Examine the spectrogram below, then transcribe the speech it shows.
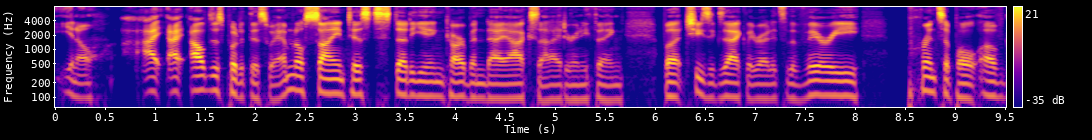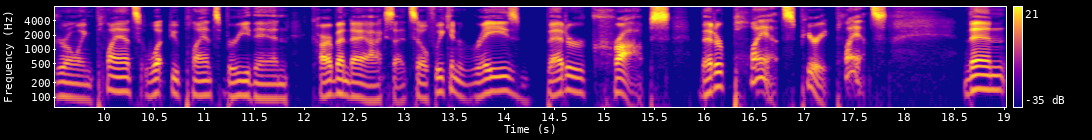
you know, I, I I'll just put it this way: I'm no scientist studying carbon dioxide or anything, but she's exactly right. It's the very principle of growing plants. What do plants breathe in? Carbon dioxide. So if we can raise better crops, better plants, period, plants, then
